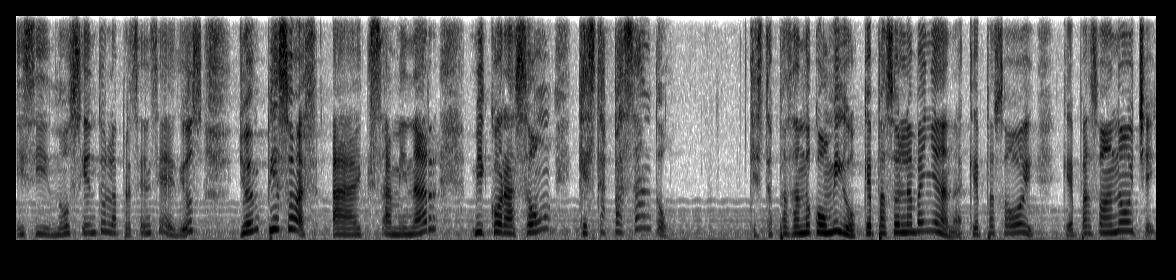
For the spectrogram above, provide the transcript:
y, si, no siento la presencia de Dios, yo empiezo a, a examinar mi corazón, ¿qué está pasando? ¿Qué está pasando conmigo? ¿Qué pasó en la mañana? ¿Qué pasó hoy? ¿Qué pasó anoche?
